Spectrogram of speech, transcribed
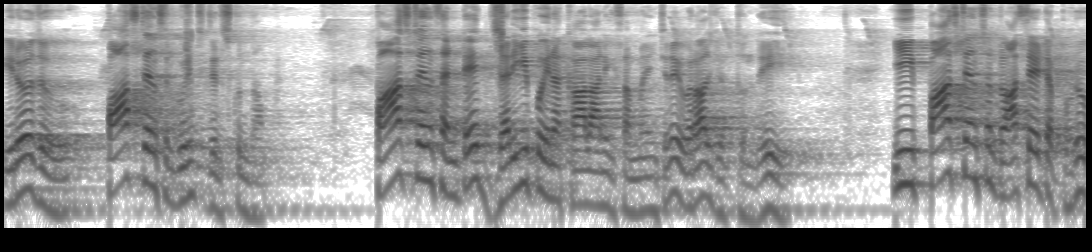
ఈరోజు పాస్ట్ టెన్స్ గురించి తెలుసుకుందాం. పాస్ట్ టెన్స్ అంటే జరిగిపోయిన కాలానికి సంబంధించిన వివరాలు చెప్తుంది. ఈ పాస్ట్ టెన్స్ రాసేటప్పుడు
